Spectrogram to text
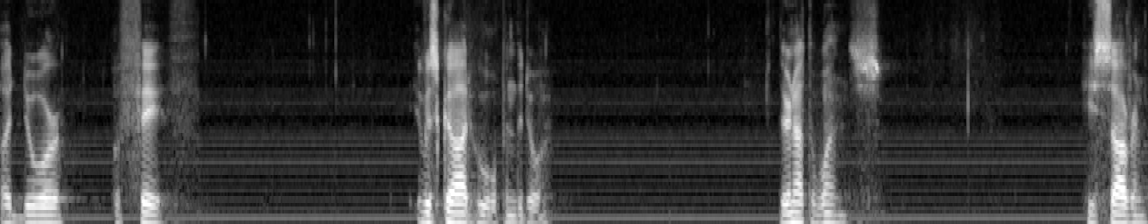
a door of faith. It was God who opened the door. They're not the ones. He's sovereign.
